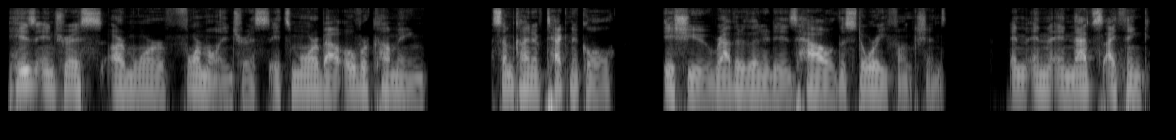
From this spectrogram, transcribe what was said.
his interests are more formal interests. It's more about overcoming some kind of technical issue rather than it is how the story functions. And and and that's I think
